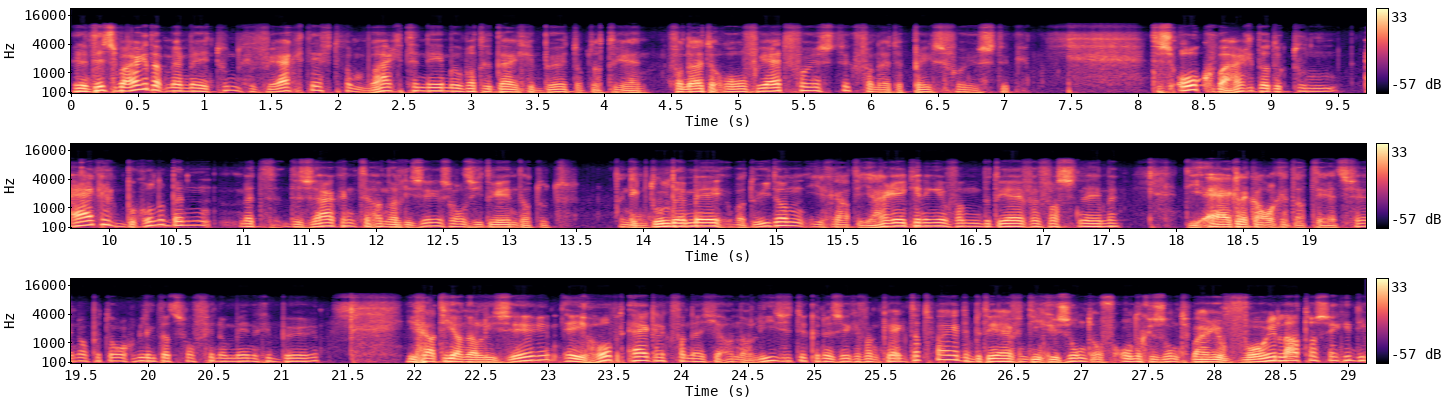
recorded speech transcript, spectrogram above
En het is waar dat men mij toen gevraagd heeft om waar te nemen wat er daar gebeurt op dat terrein. Vanuit de overheid voor een stuk, vanuit de pers voor een stuk. Het is ook waar dat ik toen eigenlijk begonnen ben met de zaken te analyseren zoals iedereen dat doet. En ik bedoel daarmee, wat doe je dan? Je gaat de jaarrekeningen van bedrijven vastnemen, die eigenlijk al gedateerd zijn op het ogenblik dat zo'n fenomeen gebeuren. Je gaat die analyseren en je hoopt eigenlijk vanuit je analyse te kunnen zeggen van kijk, dat waren de bedrijven die gezond of ongezond waren voor, laten we zeggen, die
